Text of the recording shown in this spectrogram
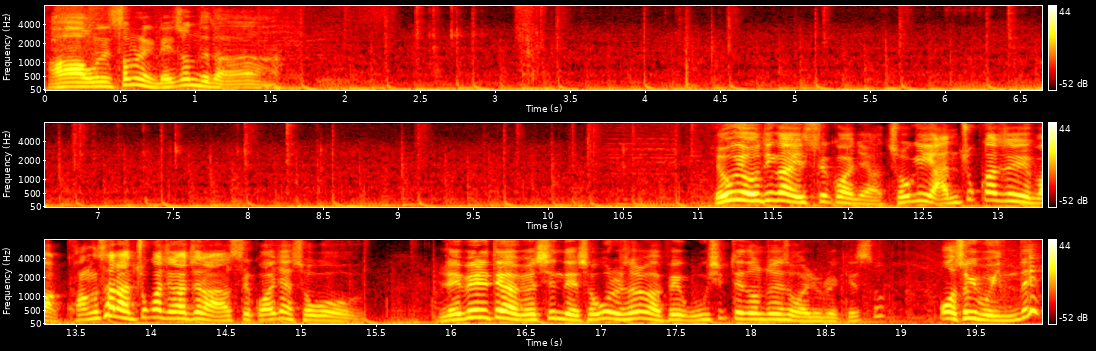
아 오늘 썸랭 레전드다 여기 어딘가 있을 거 아니야 저기 안쪽까지 막 광산 안쪽까지 가진 않았을 거 아니야 저거 레벨대가 몇인데 저거를 설마 150대 던전에서 완료를 했겠어? 어 저기 뭐 있는데?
